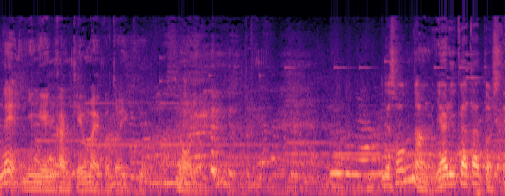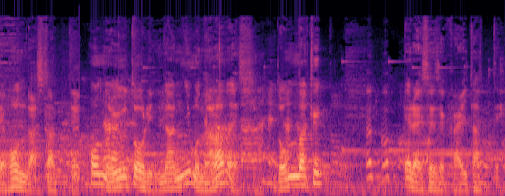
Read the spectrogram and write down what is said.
ん。ね人間関係うまいこといく能力でそんなんやり方として本出したって本の言う通りに何にもならないしどんだけ偉い先生書いたって。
